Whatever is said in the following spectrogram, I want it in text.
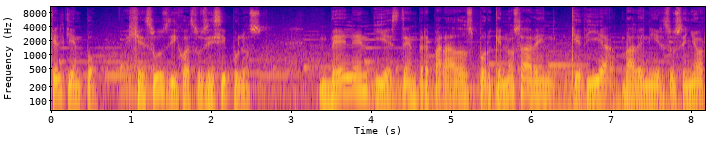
Aquel tiempo, Jesús dijo a sus discípulos, Velen y estén preparados porque no saben qué día va a venir su Señor.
